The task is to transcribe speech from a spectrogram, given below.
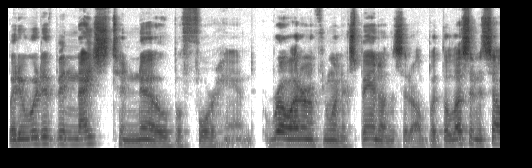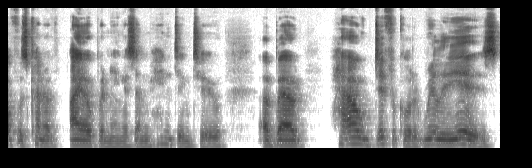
but it would have been nice to know beforehand. Ro, I don't know if you want to expand on this at all, but the lesson itself was kind of eye opening, as I'm hinting to, about how difficult it really is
